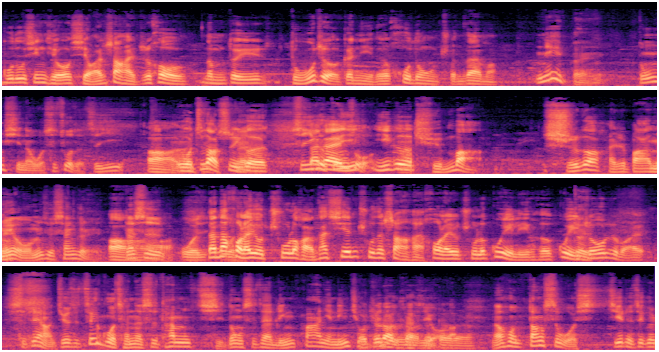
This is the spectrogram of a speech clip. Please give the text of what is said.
孤独星球》写完上海之后，那么对于读者跟你的互动存在吗？那本东西呢，我是作者之一，啊，我知道是一个是一个大概一个群吧，十个还是八个？没有，我们就三个人。啊，但是我我但他后来又出了，好像他先出的上海，后来又出了桂林和贵州，是吧？哎是这样，就是这个过程呢，是他们启动是在零八年、零九年就开始有了。然后当时我接了这个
